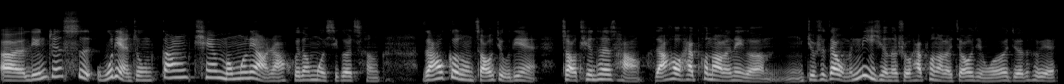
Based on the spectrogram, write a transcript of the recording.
呃凌晨四五点钟，刚天蒙蒙亮，然后回到墨西哥城。然后各种找酒店、找停车场，然后还碰到了那个，嗯，就是在我们逆行的时候还碰到了交警，我觉得特别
